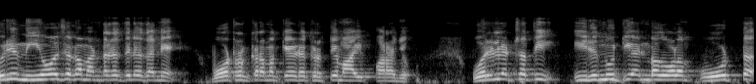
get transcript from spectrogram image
ഒരു നിയോജക മണ്ഡലത്തിലെ തന്നെ വോട്ടർ ക്രമക്കേട് കൃത്യമായി പറഞ്ഞു. ഒരു ലക്ഷത്തി ഇരുന്നൂറ്റി അൻപതോളം വോട്ട്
